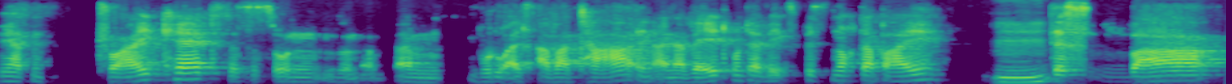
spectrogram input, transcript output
wir hatten TriCat, das ist so ein, so ein ähm, wo du als Avatar in einer Welt unterwegs bist, noch dabei. Mhm. Das war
